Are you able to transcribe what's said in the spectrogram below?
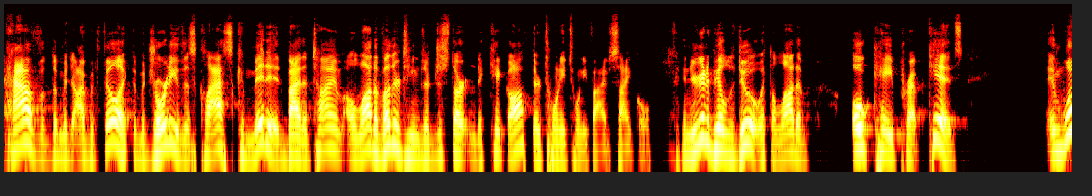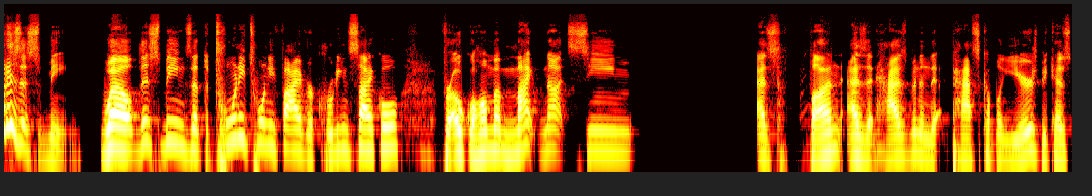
have the I would feel like the majority of this class committed by the time a lot of other teams are just starting to kick off their 2025 cycle. And you're going to be able to do it with a lot of okay prep kids. And what does this mean? Well, this means that the 2025 recruiting cycle for Oklahoma might not seem as fun as it has been in the past couple years because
